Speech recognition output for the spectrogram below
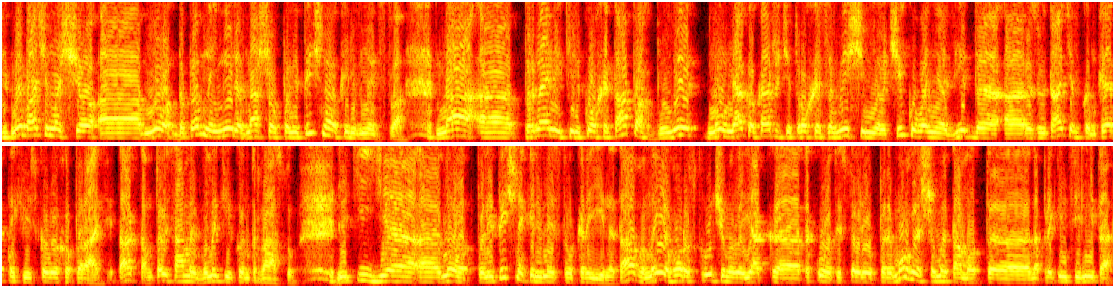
ми бачимо, що е, ну до певної міри в нашого політичного керівництва е, принаймні кількох етапах були, ну м'яко кажучи, трохи завищені очікування від е, результатів конкретних військових операцій. Так, там той самий великий контрнаступ, який є е, ну от політичне керівництво країни, та вони його розкручували як таку от історію перемоги, що ми там, от наприкінці літа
